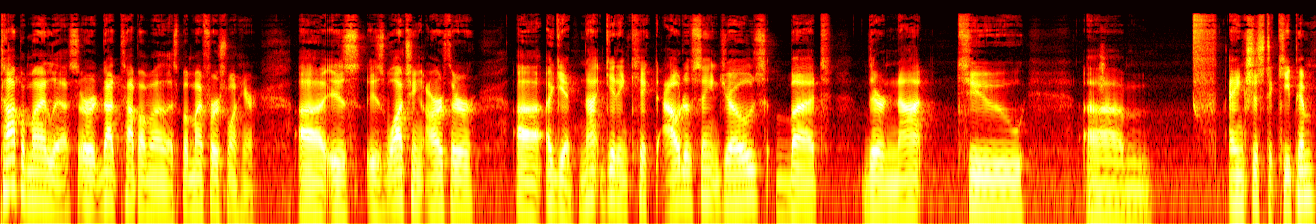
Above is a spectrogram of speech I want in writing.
top of my list, or not top of my list, but my first one here uh, is is watching Arthur uh, again, not getting kicked out of St. Joe's, but they're not too um, anxious to keep him.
